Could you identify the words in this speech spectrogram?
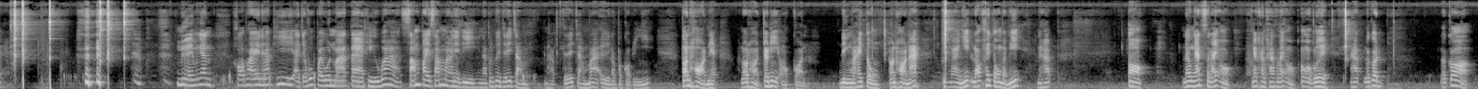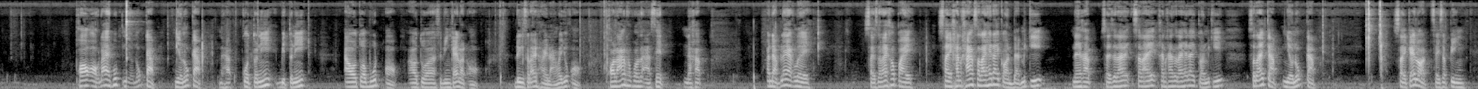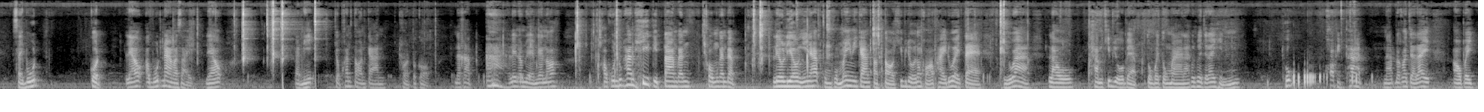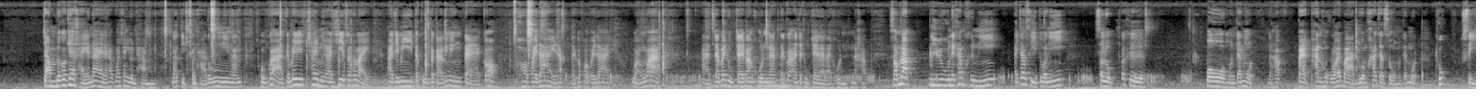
เหนื่อยเหมือนกัน ขออภัยนะครับ ที่อาจจะวกไปวนมาแต่ถือว่าซ้ำไปซ้ำมาเนี่ยดีนะ เพื่อนๆจะได้จำนะครับ จะได้จำว่าเออเราประกอบอย่างนี้ ตอนถอดเนี่ย เราถอดเจ้านี่ออกก่อน ดึงมาให้ตรง ตอนถอดนะดึงมาอย่างนี้ล็อกให้ตรงแบบนี้นะครับ ตอกแล้วงัดสไลด์ออก งัดคันค้าสไลด์ออกเอาออกเลยนะครับ แล้วก็แล้วก็ พอออกได้ปุ๊บเหนียวนกกลับเหนียวนกกลับนะครับ กดตัวนี้บิดตัวนี้ เอาตัวบูทออก เอาตัวสปริงไกด์หลอดออก ดึงสไลด์ถอยหลังแล้วยกออก พอล้างทำความสะอาดเสร็จนะครับ อันดับแรกเลย ใส่สไลด์เข้าไป ใส่คันค้างสไลด์ให้ได้ก่อนแบบเมื่อกี้นะครับ ใส่สไลด์สไลด์คันค้างสไลด์ให้ได้ก่อนเมื่อกี้ สไลด์กลับเหนียวนกกลับ ใส่ไกด์หลอด ใส่สปริง ใส่บูทกดแล้วเอาบูทหน้ามาใส่แล้ว แบบนี้ จบขั้นตอนการถอดประกอบนะครับอ่าเล่นเอาเหนื่อยเหมือนกันเนาะขอบคุณทุกท่านที่ติดตามกันชมกันแบบเรียวๆอย่างนี้นะครับ ผมผมไม่มีการตัดต่อคลิปวิดีโอต้องขออภัยด้วย แต่ถือว่าเราทำคลิปวิดีโอแบบตรงไปตรงมานะ เพื่อนๆจะได้เห็นทุกข้อผิดพลาดนะครับ แล้วก็จะได้เอาไป จำแล้วก็แก้ไขกันได้นะครับ ว่าช่างยนต์ทำแล้วติดปัญหาตรงนี้นั้น ผมก็อาจจะไม่ใช่มืออาชีพสักเท่าไหร่ อาจจะมีตะกุกตะกักนิดนึง แต่ก็พอไปได้นะครับ แต่ก็พอไปได้ หวังว่าอาจจะไม่ถูกใจบางคนนะ แต่ก็อาจจะถูกใจหลาย ๆ คนนะครับสำหรับรีวิวในค่ำคืนนี้ไอ้เจ้าสี่ตัวนี้สรุปก็คือโปรเหมือนกันหมดนะครับ 8,600 บาท รวมค่าจัดส่งเหมือนกันหมด ทุกสี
